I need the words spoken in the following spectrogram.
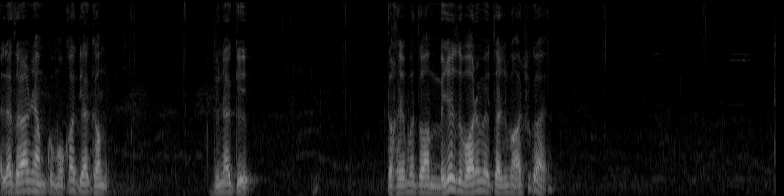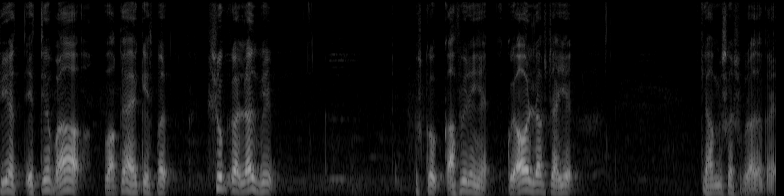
اللہ تعالیٰ نے ہم کو موقع دیا کہ ہم دنیا کی تقریباً تمام میجر زبانوں میں ترجمہ آ چکا ہے تو یہ اتنا بڑا واقعہ ہے کہ اس پر شکر کا لفظ بھی اس کو کافی نہیں ہے کوئی اور لفظ چاہیے کہ ہم اس کا شکر ادا کریں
